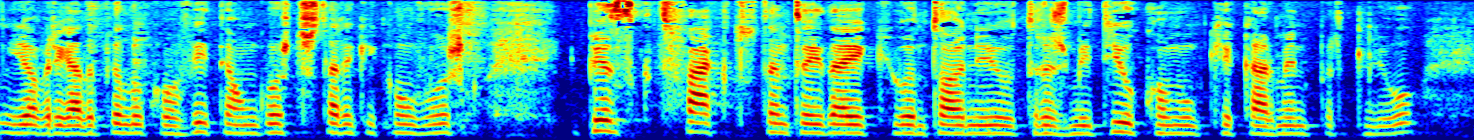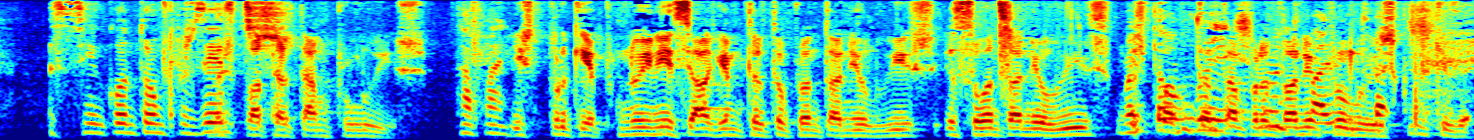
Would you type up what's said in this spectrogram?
e obrigada pelo convite, é um gosto estar aqui convosco. Penso que, de facto, tanto a ideia que o António transmitiu como que a Carmen partilhou se encontram presentes. Mas pode tratar-me por Luís. Está bem. Isto porquê? Porque no início alguém me tratou por António Luís, eu sou António Luís, mas então, pode tratar por António bem, por Luís, como quiser.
